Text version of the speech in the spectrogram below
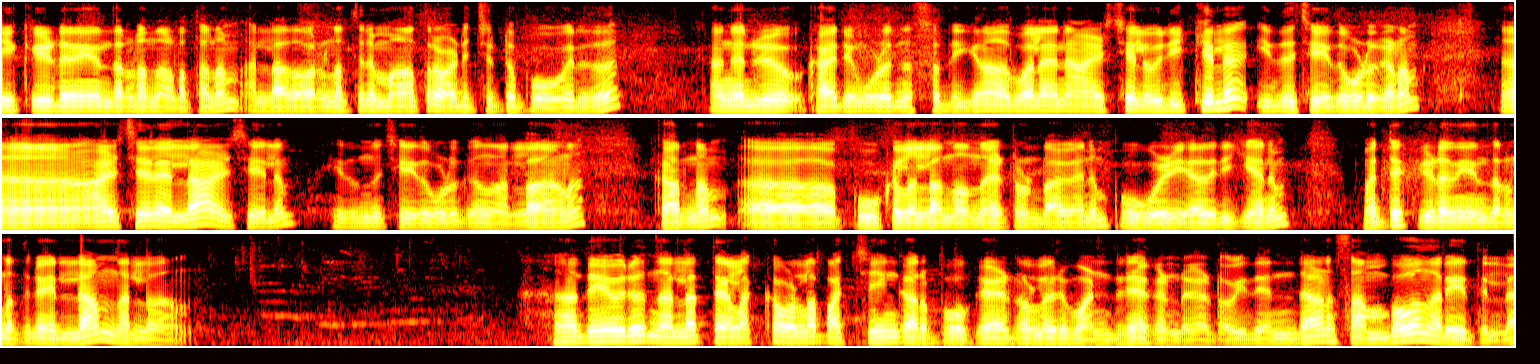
ഈ കീടനിയന്ത്രണം നടത്തണം. അല്ലാതെ ഒരെണ്ണത്തിന് മാത്രം അടിച്ചിട്ട് പോകരുത്. അങ്ങനൊരു കാര്യം കൂടെ ഒന്ന് ശ്രദ്ധിക്കണം. അതുപോലെ തന്നെ ആഴ്ചയിൽ ഒരിക്കൽ ഇത് ചെയ്തു കൊടുക്കണം. ആഴ്ചയിൽ എല്ലാ ആഴ്ചയിലും ഇതൊന്ന് ചെയ്തു കൊടുക്കുന്നത് നല്ലതാണ്. കാരണം പൂക്കളെല്ലാം നന്നായിട്ടുണ്ടാകാനും പൂ കൊഴിയാതിരിക്കാനും മറ്റ് കീടനിയന്ത്രണത്തിനും എല്ലാം നല്ലതാണ്. അതേ ഒരു നല്ല തിളക്കമുള്ള പച്ചയും കറുപ്പും ഒക്കെ ആയിട്ടുള്ള ഒരു വണ്ടിനെ കണ്ടു കേട്ടോ. ഇതെന്താണ് സംഭവം എന്നറിയത്തില്ല.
